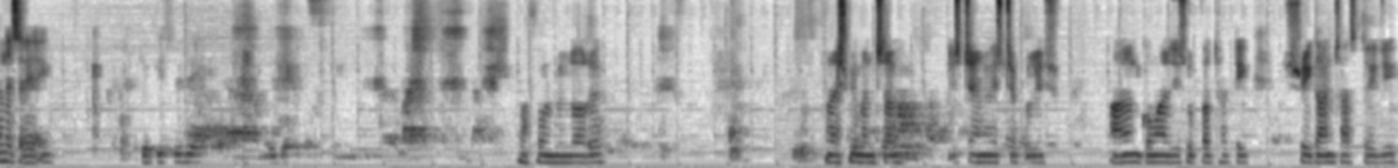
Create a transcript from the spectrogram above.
अंदर चले जाइए। क्योंकि इसमें से अ, मिल रहा है Rashmi Bansal stand minister police Anand Kumar ji super thirty Shrikant Shastri ji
